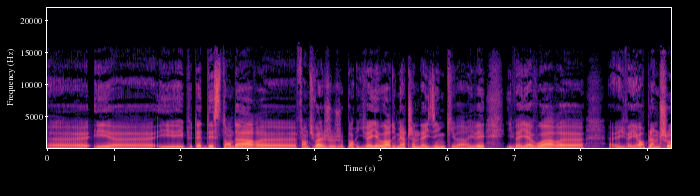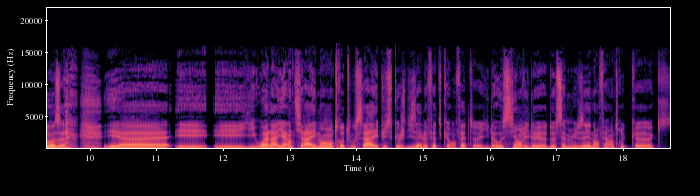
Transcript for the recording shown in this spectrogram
euh, et, euh, et peut-être des standards, euh, enfin tu vois, je, je pense, il va y avoir du merchandising qui va arriver, il va y avoir, euh, il va y avoir plein de choses, et, euh, et, et voilà, il y a un tiraillement entre tout ça, et puis ce que je disais, le fait qu'en fait, il a aussi envie de, de s'amuser, d'en faire un truc qui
